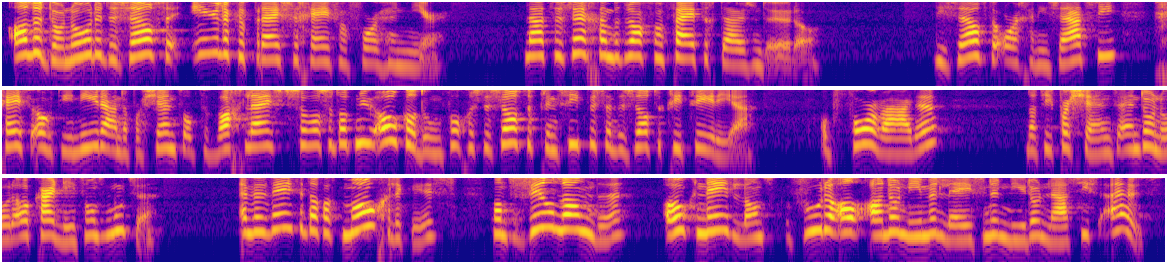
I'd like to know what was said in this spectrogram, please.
alle donoren dezelfde eerlijke prijs te geven voor hun nier. Laten we zeggen een bedrag van 50.000 euro. Diezelfde organisatie geeft ook die nieren aan de patiënten op de wachtlijst, zoals we dat nu ook al doen, volgens dezelfde principes en dezelfde criteria. Op voorwaarde dat die patiënten en donoren elkaar niet ontmoeten. En we weten dat dat mogelijk is, want veel landen, ook Nederland, voeren al anonieme levende nierdonaties uit.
